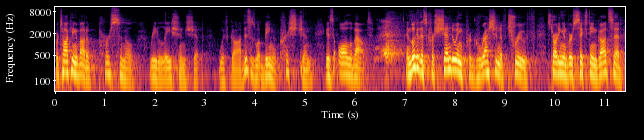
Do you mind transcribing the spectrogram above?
We're talking about a personal relationship with God. This is what being a Christian is all about. And look at this crescendoing progression of truth. Starting in verse 16, God said,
